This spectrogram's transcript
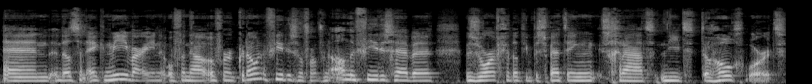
En dat is een economie waarin, of we nou over een coronavirus of over een ander virus hebben, we zorgen dat die besmettingsgraad niet te hoog wordt.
